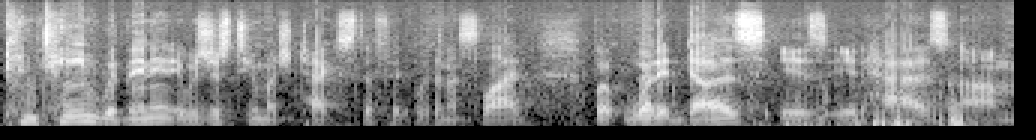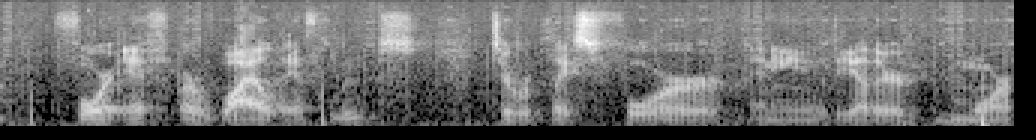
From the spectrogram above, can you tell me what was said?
contained within it, it was just too much text to fit within a slide. But what it does is it has um, for if or while if loops to replace for or any of the other more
